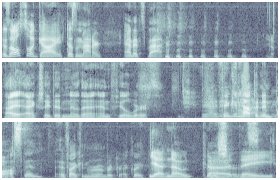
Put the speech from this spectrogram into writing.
is also a guy, doesn't matter, and it's that. I actually didn't know that and feel worse. Yeah, I think it happened in Boston, if I can remember correctly. Yeah, no, uh, sure they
